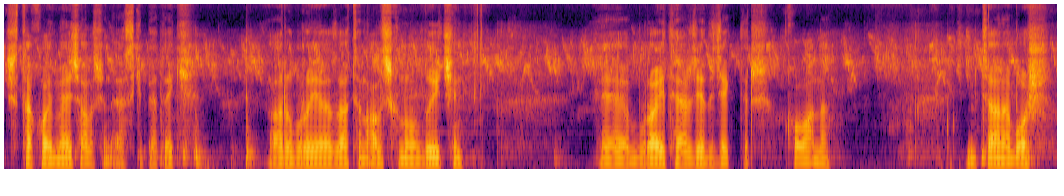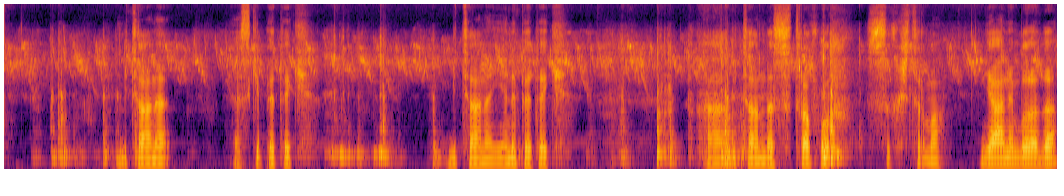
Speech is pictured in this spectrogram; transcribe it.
çıta koymaya çalışın eski petek. Arı buraya zaten alışkın olduğu için e, burayı tercih edecektir kovanı. Bir tane boş, bir tane eski petek, bir tane yeni petek, eee, bir tane de strafor sıkıştırma. Yani burada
